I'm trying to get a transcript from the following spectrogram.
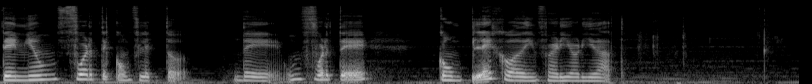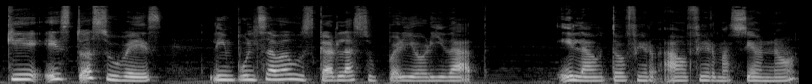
tenía un fuerte conflicto de un fuerte complejo de inferioridad. Que esto a su vez le impulsaba a buscar la superioridad y la autoafirmación, ¿no?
